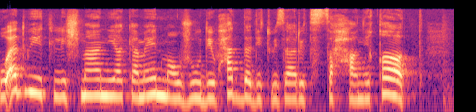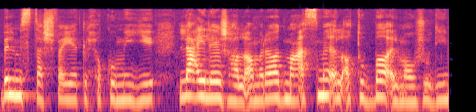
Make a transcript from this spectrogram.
وأدوية الليشمانيا كمان موجودة وحددت وزارة الصحة نقاط بالمستشفيات الحكومية لعلاج هالأمراض مع أسماء الأطباء الموجودين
